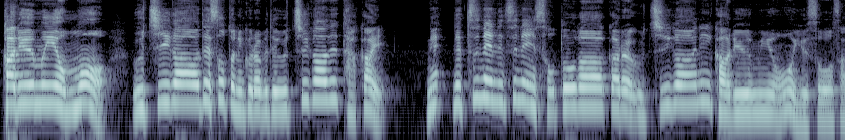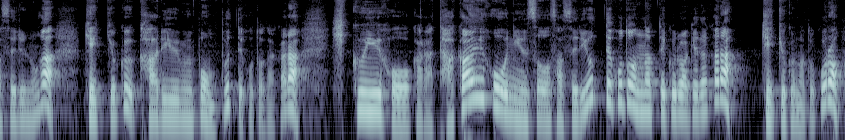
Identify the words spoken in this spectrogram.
カリウムイオンも内側で外に比べて内側で高いね、で常に常に外側から内側にカリウムイオンを輸送させるのが結局カリウムポンプってことだから低い方から高い方に輸送させるよってことになってくるわけだから結局のところ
